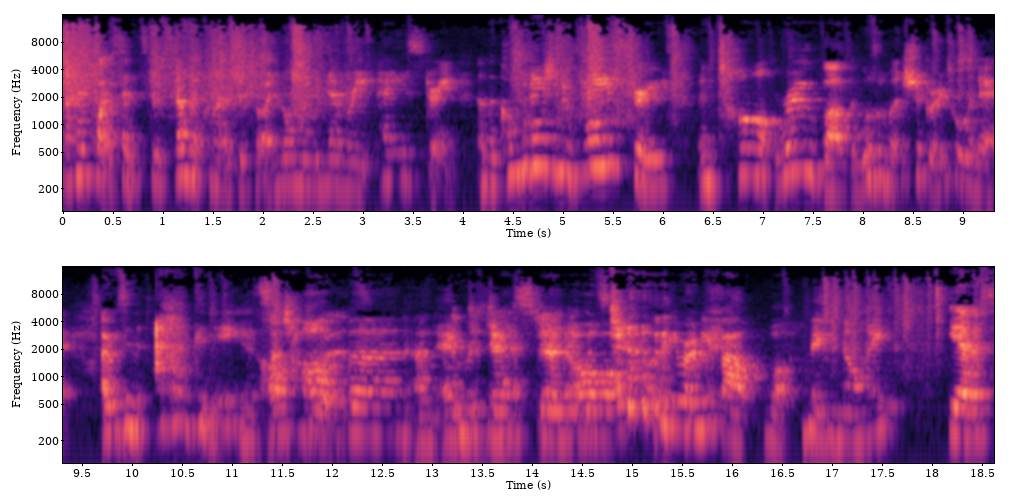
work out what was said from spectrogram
I had quite a sensitive stomach when I was little. I normally would never eat pastry. And the combination of pastry and tart rhubarb, there wasn't much sugar at all in it. I was in agony. Had such heartburn and. Indigestion, Oh, I think you were only about, what, maybe nine? Yes,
